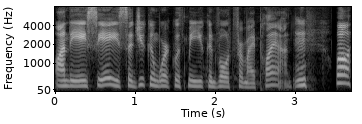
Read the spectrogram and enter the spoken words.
on the ACA. He said, "You can work with me. You can vote for my plan." Mm. Well,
